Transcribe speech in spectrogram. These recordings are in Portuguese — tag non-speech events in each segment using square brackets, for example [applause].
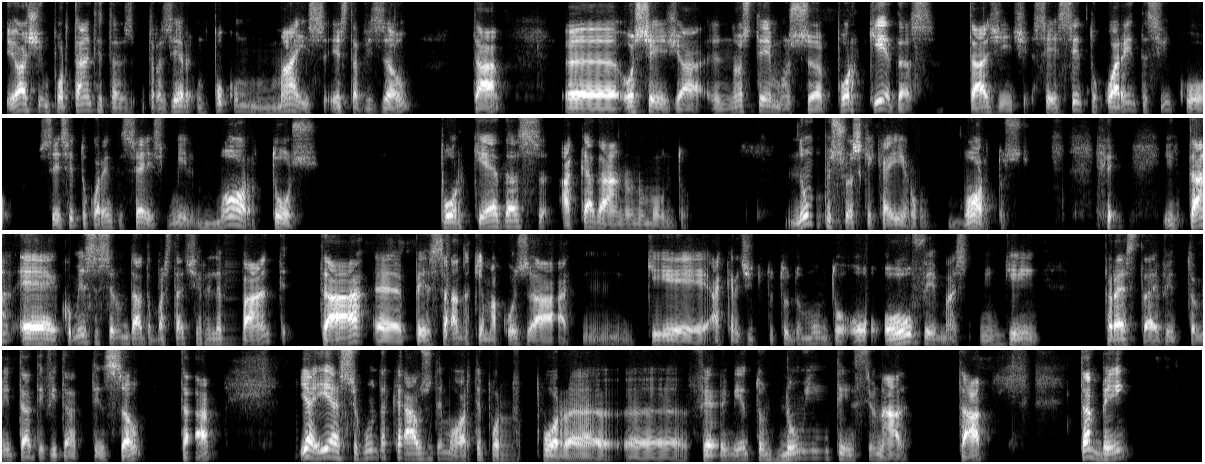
eu acho importante tra trazer um pouco mais esta visão, tá? Uh, ou seja, nós temos uh, por quedas, tá, gente? 645 646 mil mortos por quedas a cada ano no mundo. Não pessoas que caíram, mortos. [laughs] Então, é, começa a ser um dado bastante relevante, tá? É, pensando que é uma coisa hum, que acredito todo mundo ouve, mas ninguém presta eventualmente a devida atenção, tá? E aí a segunda causa de morte por, por uh, uh, ferimento não intencional, tá? Também,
